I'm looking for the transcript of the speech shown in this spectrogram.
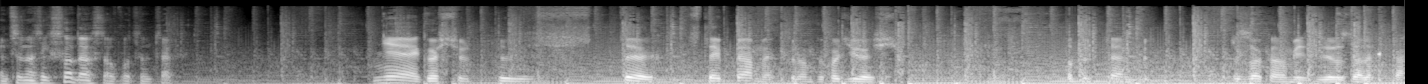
A co na tych schodach stał potem, tak? Nie, gościu y, z, tych, z tej bramy, którą wychodziłeś. Potem ten, przez okno mnie zdjął z daleka.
